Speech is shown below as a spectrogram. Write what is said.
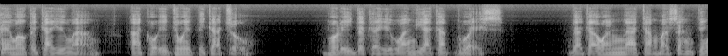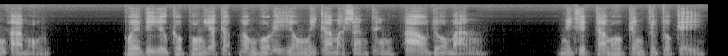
Hello kakayuang, ako ito Pikachu. Morida kayo ang yakap pues. Dagawan natang masanting amon. Pwede yung kupong yakap ng buri yung may kamasanting aldo man. Mikita mo kang tutuki.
